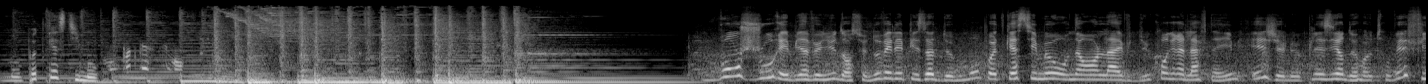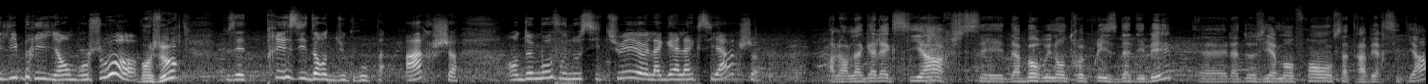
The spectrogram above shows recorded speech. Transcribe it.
Mon podcast IMO. Bonjour et bienvenue dans ce nouvel épisode de mon podcast IMO. On est en live du congrès de l'AFNAIM et j'ai le plaisir de retrouver Philippe Briand. Bonjour. Bonjour. Vous êtes président du groupe Arche. En deux mots, vous nous situez euh, la galaxie Arche Alors la Galaxie Arche, c'est d'abord une entreprise d'ADB, euh, la deuxième en France à travers Citia.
